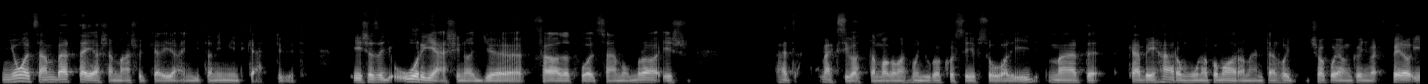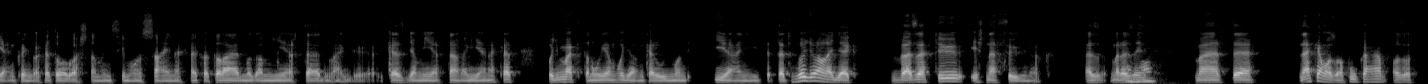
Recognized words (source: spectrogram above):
nyolc ember teljesen máshogy kell irányítani, mint kettőt. És ez egy óriási nagy feladat volt számomra, és hát megszivattam magamat mondjuk akkor szép szóval így, mert kb. három hónapom arra ment el, hogy csak olyan könyvek, például ilyen könyveket olvastam, mint Simon Sineknek a Találd meg, ami érted, meg kezdj, ami értel, meg ilyeneket, hogy megtanuljam, hogyan kell úgymond irányítani. Tehát, hogy hogyan legyek vezető, és ne főnök. Ez, mert, ez én, mert nekem az apukám az a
